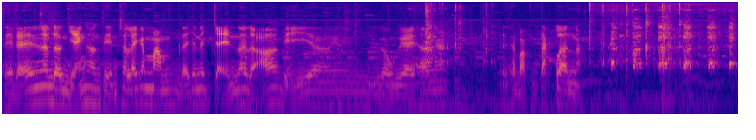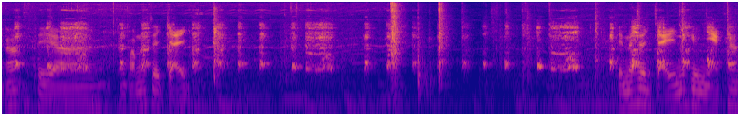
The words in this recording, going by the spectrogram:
Thì để nó đơn giản hơn thì em sẽ lấy cái mâm để cho nó chạy nó đỡ bị uh, gầu ghề hơn á. Để sẽ bật tắt lên nè. Đó thì uh, sản phẩm nó sẽ chạy. Thì nó sẽ chạy nó kêu nhạc ha.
